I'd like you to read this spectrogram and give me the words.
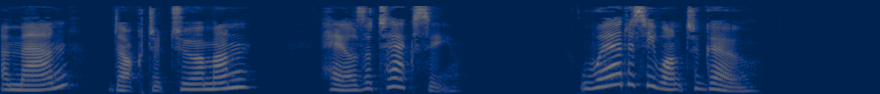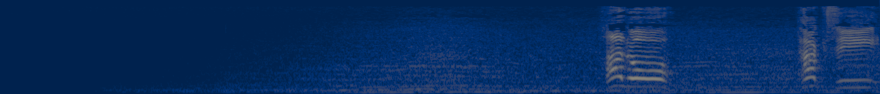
A man, Dr. Thürmann, hails a taxi. Where does he want to go? Hallo. Taxi.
